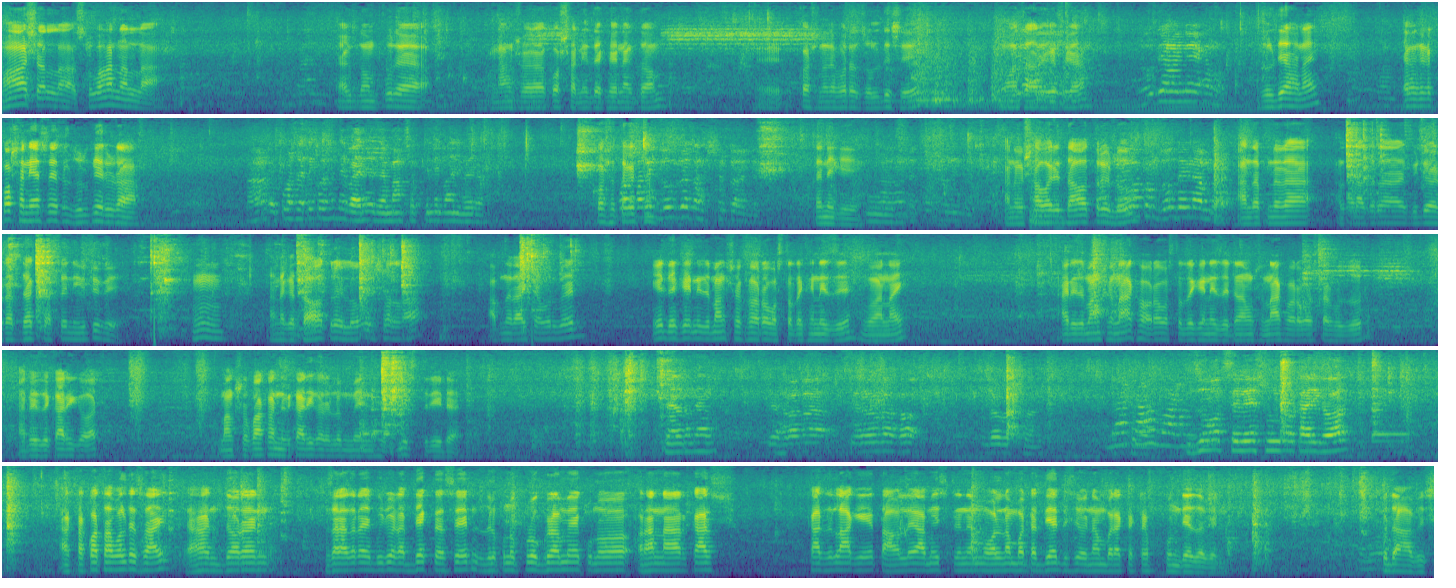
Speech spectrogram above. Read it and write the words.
মাশাল্লাহ সোহান আল্লাহ একদম পুরা মাংস কষানি দেখেন একদম। কষানোর পরে জল দিছে। মজা হয়ে গেছে গা। জল দেওয়া হয় নাই? এখন এটা কষানি আছে এটা ঝুলকে কষাতে তাই নাকি? সবারই দাওয়াত রইল। আর আপনারা যারা ভিডিওটা দেখতেছেন ইউটিউবে, হুম আপনাকে দাওয়াত রইল ইনশাল্লাহ আপনারা আইসা করবেন এ দেখে নিজে মাংস খাওয়ার অবস্থা দেখে নিজে গোয়া নাই আর এই যে মাংস না খাওয়ার অবস্থা দেখে নিজে এটা মাংস না খাওয়ার অবস্থার হুজুর। আর এই যে কারিগর, মাংস পাকানির কারিগর হলো মেন মিস্ত্রি এটা। ছেলে, সুন্দর কারিগর। একটা কথা বলতে চাই। এখন ধরেন, যারা যারা এই ভিডিওটা দেখতেছেন, যদি কোনো প্রোগ্রামে কোনো রান্নার কাজ, কাজে লাগে, তাহলে আমি স্ক্রিনে মোবাইল নাম্বারটা দিয়ে দিছি, ওই নাম্বারে একটা একটা ফোন দিয়ে যাবেন। খুদা হাফিজ।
